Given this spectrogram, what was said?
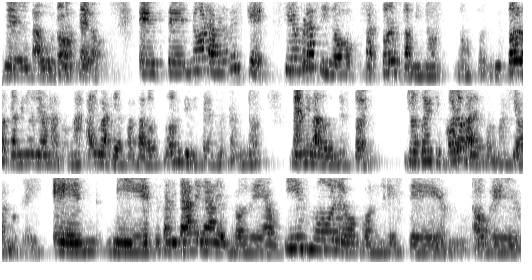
del tabú, ¿no? Sí. Cero. Este, no, la verdad es que siempre ha sido, o sea, todos los caminos, ¿no? To- Todos los caminos llevan a Roma, algo así ha pasado, todos mis diferentes caminos me han llevado a donde estoy. Yo soy psicóloga de formación, Ok. en mi especialidad era dentro de autismo, luego con este, eh,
